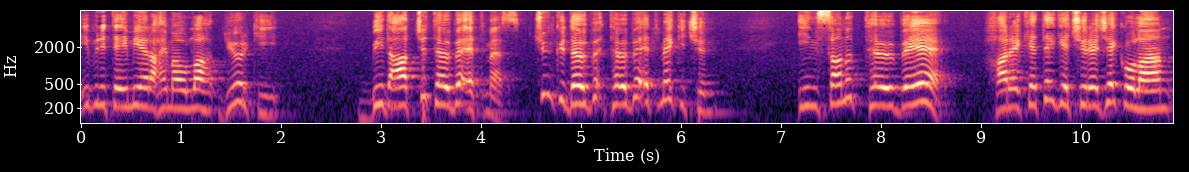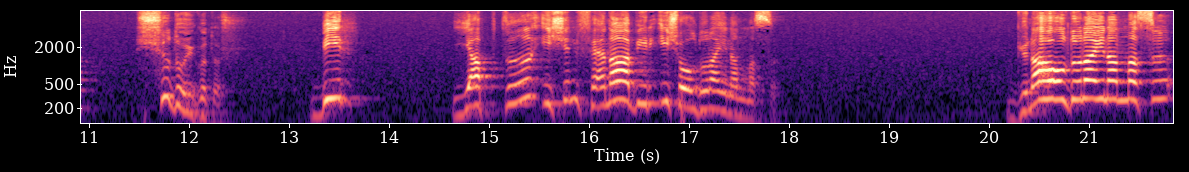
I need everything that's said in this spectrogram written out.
İbn Teymiye rahimahullah diyor ki bid'atçı tövbe etmez. Çünkü tövbe, tövbe etmek için insanı tövbeye harekete geçirecek olan şu duygudur. Bir, yaptığı işin fena bir iş olduğuna inanması. Günah olduğuna inanması,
